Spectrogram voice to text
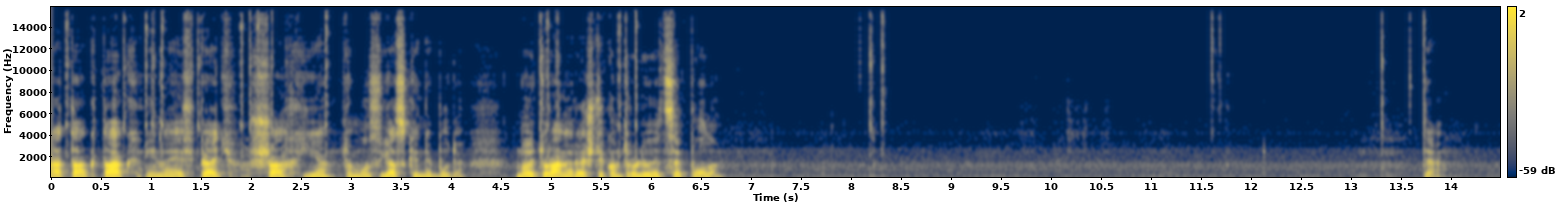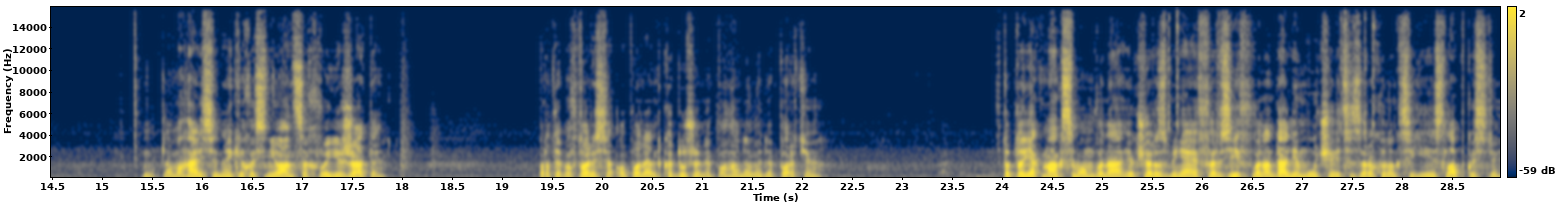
На так, так, і на F5 шах є, тому зв'язки не буде. Моє тура нарешті контролює це поле. Так. Намагайся на якихось нюансах виїжджати. Проте, повторюся, опонентка дуже непогано веде партію. Тобто, як максимум, вона, якщо розміняє ферзів, вона далі мучається за рахунок цієї слабкості.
